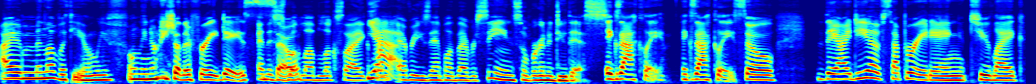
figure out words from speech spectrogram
I'm in love with you, and we've only known each other for eight days. And this is what love looks like Yeah. from every example I've ever seen. So we're going to do this. Exactly. Exactly. So the idea of separating to like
